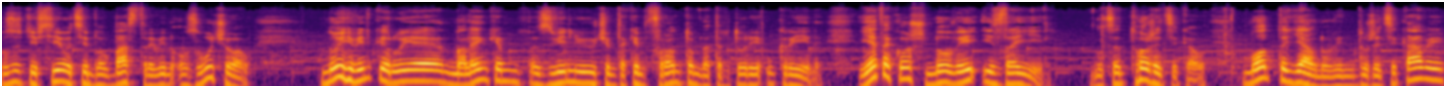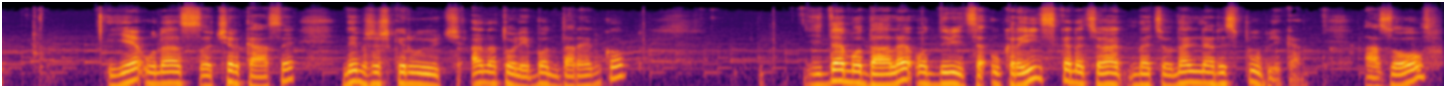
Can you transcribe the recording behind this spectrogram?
По суті, всі оці блокбастери він озвучував. Ну і він керує маленьким звільнюючим таким фронтом на території України. Є також новий Ізраїль. Ну це теж цікаво. Мод явно він дуже цікавий. Є у нас Черкаси. Ним же ж керують Анатолій Бондаренко. Йдемо далі. От дивіться, Українська Національна Республіка. Азов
